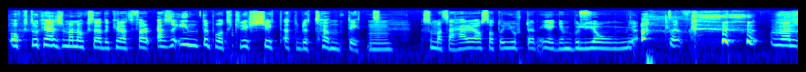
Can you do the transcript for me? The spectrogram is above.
Och då kanske man också hade kunnat för, alltså inte på ett klyschigt att det blir töntigt. Mm. Som att så här, här har jag stått och gjort en egen buljong. Men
